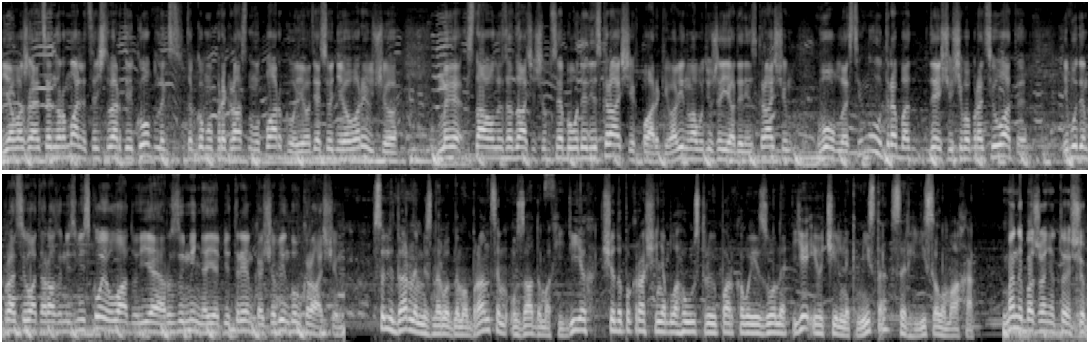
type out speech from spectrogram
я вважаю, це нормально. Це четвертий комплекс в такому прекрасному парку. І от я сьогодні говорив, що ми ставили задачу, щоб це був один із кращих парків, а він, мабуть, вже є один із кращих в області. Ну треба дещо ще попрацювати, і будемо працювати разом із міською владою. Є розуміння, є підтримка, щоб він був кращим. Солідарним міжнародним обранцем у задумах і діях щодо покращення благоустрою паркової зони є і очільник міста Сергій Соломаха. У мене бажання те, щоб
